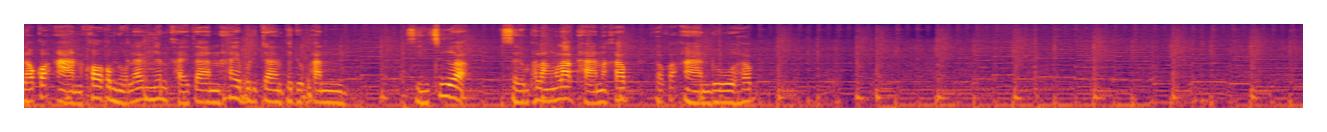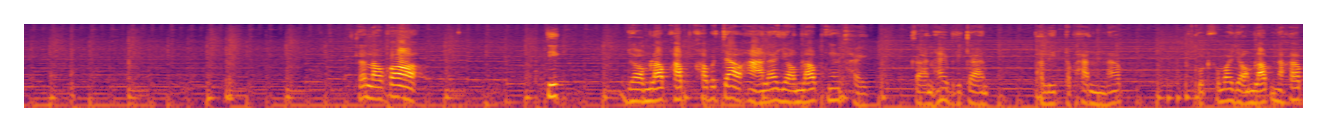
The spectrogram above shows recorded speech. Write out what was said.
เราก็อ่านข้อกำหนดและเงื่อนไขการให้บริการผลิตภัณฑ์ สินเชื่อเสริมพลังรากฐานนะครับ เราก็อ่านดูครับ แล้วเราก็ติ๊กยอมรับครับข้าพเจ้าอ่านและยอมรับเงื่อนไขการให้บริการผลิตภัณฑ์นะครับ กดคำว่ายอมรับนะครับ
